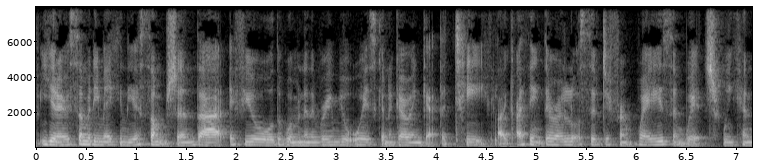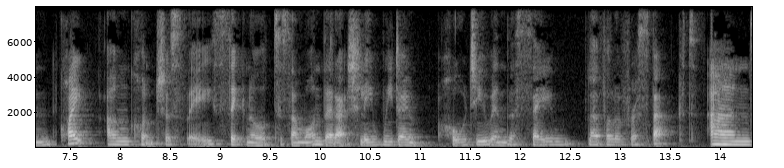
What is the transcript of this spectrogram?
you know, somebody making the assumption that if you're the woman in the room, you're always going to go and get the tea. Like, I think there are lots of different ways in which we can quite unconsciously signal to someone that actually we don't hold you in the same level of respect. And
